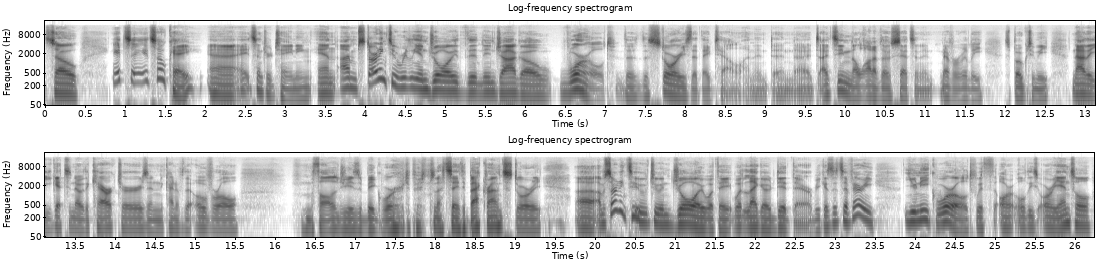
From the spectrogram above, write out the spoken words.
So it's it's okay. Uh, it's entertaining, and I'm starting to really enjoy the Ninjago world, the the stories that they tell, and and uh, I'd seen a lot of those sets, and it never really spoke to me. Now that you get to know the characters and kind of the overall mythology is a big word, but let's say the background story. Uh, I'm starting to to enjoy what they what Lego did there because it's a very unique world with all, all these Oriental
